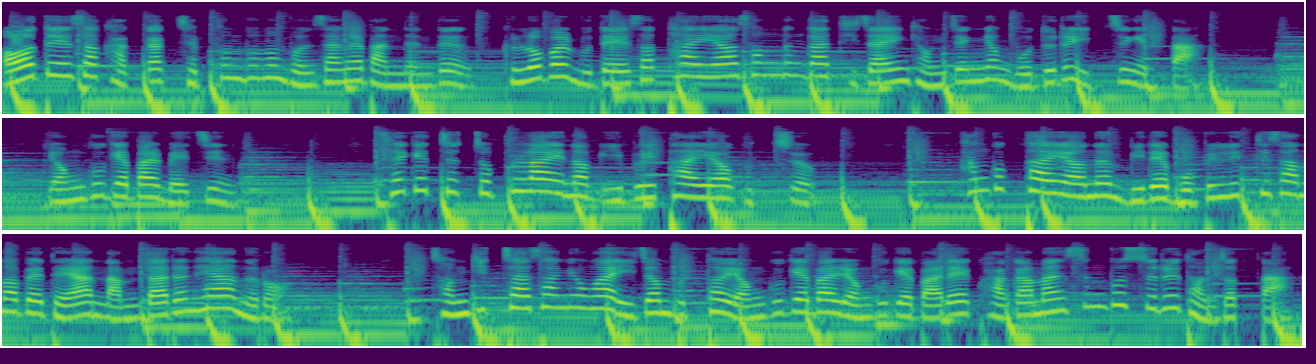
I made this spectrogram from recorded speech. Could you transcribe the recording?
어워드에서 각각 제품 부문 본상을 받는 등 글로벌 무대에서 타이어 성능과 디자인 경쟁력 모두를 입증했다. 연구개발 매진 세계 최초 플라인업 EV 타이어 구축 한국 타이어는 미래 모빌리티 산업에 대한 남다른 해안으로 전기차 상용화 이전부터 연구개발 연구개발에 과감한 승부수를 던졌다.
